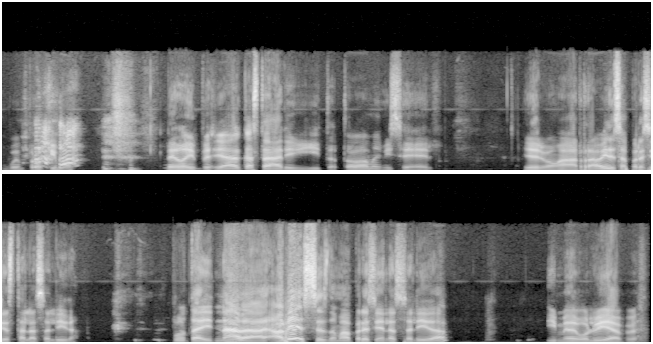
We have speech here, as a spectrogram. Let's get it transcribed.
buen prójimo, le doy, pues, ya acá está, Dieguito, toma mi cel. Y él agarraba y desaparecía hasta la salida. Puta, y nada, a veces nomás aparecía en la salida y me devolvía, pues.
